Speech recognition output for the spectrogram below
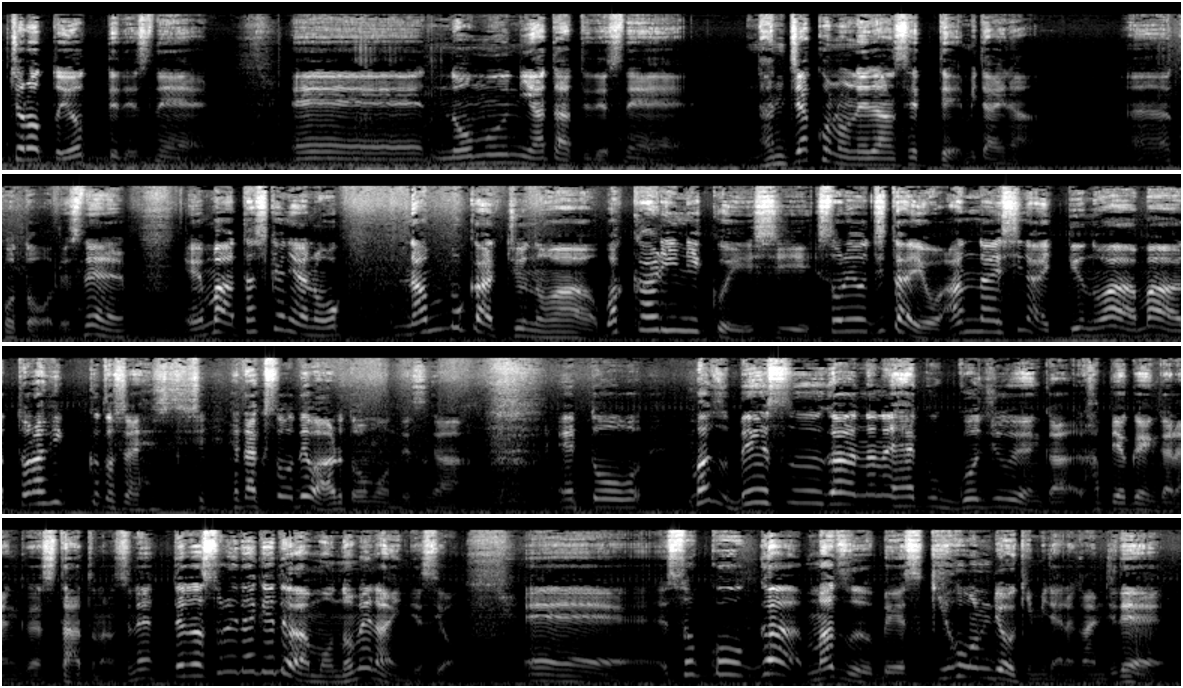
ちょろっと酔ってですね、えー、飲むにあたってですね、なんじゃこの値段設定みたいな、ことですね。えー、まあ確かにあの、なんぼかっていうのは分かりにくいし、それを自体を案内しないっていうのは、まあトラフィックとしては下手くそではあると思うんですが、えっと、まずベースが750円か800円かなんかがスタートなんですね。で、それだけではもう飲めないんですよ。えー、そこがまずベース、基本料金みたいな感じで、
